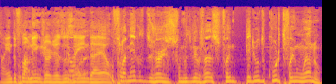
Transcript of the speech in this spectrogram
Ainda o Flamengo Jorge Jesus Não, ainda é O Flamengo do Jorge Jesus foi muito foi um período curto, foi um ano.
